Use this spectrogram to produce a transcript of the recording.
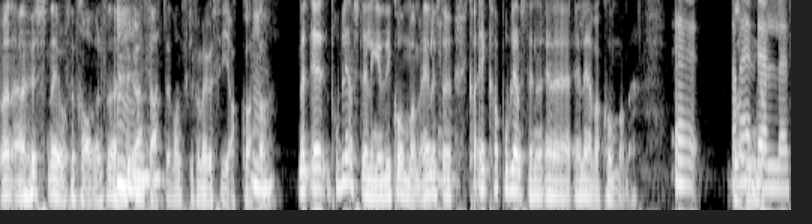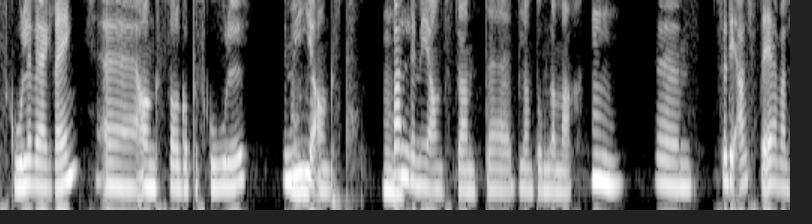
men eh, høsten er jo ofte travel, så uansett det er vanskelig for meg å si akkurat da. Men er problemstillingene de kommer med, jeg har lyst til, hva, er, hva problemstillinger er det elever kommer med? Eh, det er en del eh, skolevegring, eh, angst for å gå på skolen. Det er mye angst. Veldig mye angst blant, eh, blant ungdommer. Eh, så de eldste er vel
